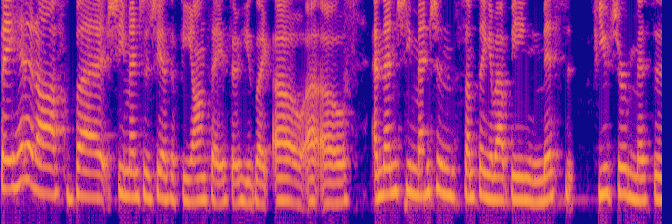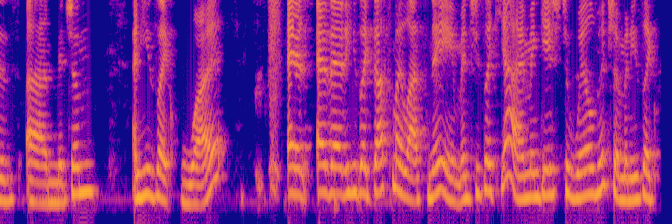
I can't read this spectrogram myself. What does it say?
they hit it off, but she mentions she has a fiance, so he's like, "Oh, uh oh." And then she mentions something about being Miss Future Mrs. Uh, Mitchum, and he's like, "What?" And and then he's like, "That's my last name," and she's like, "Yeah, I'm engaged to Will Mitchum," and he's like,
